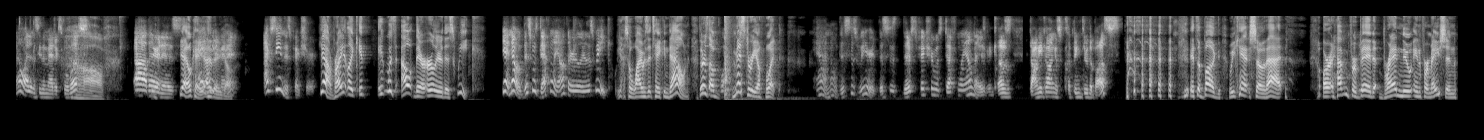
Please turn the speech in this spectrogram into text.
No, I didn't see the Magic School Bus. Oh, Ah, there it is. yeah. Okay, Hey, there you go. I've seen this picture. Yeah, right. Like it. It was out there earlier this week. Yeah, no, this was definitely out there earlier this week. Yeah. So why was it taken down? There's a What? mystery afoot. Yeah, no, this is weird. This is this picture was definitely on there. Is because Donkey Kong is clipping through the bus? it's a bug. We can't show that. Or heaven forbid, brand new information.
